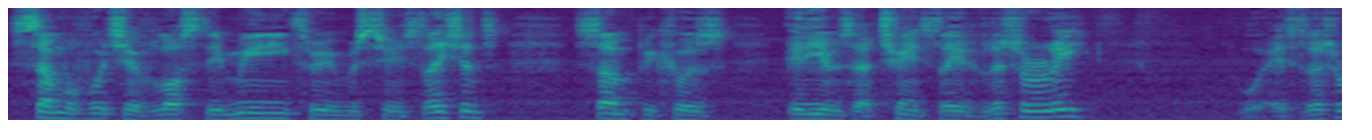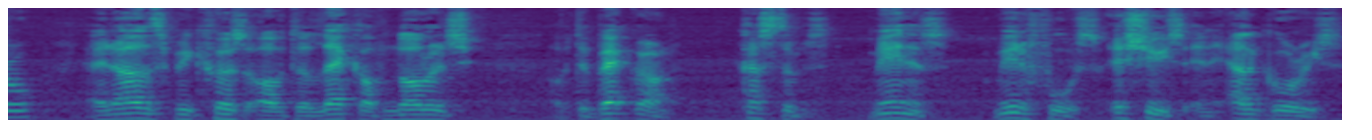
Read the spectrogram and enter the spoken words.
some of which have lost their meaning through mistranslations, some because idioms are translated literally, or as literal, and others because of the lack of knowledge of the background, customs, manners, metaphors, issues, and allegories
